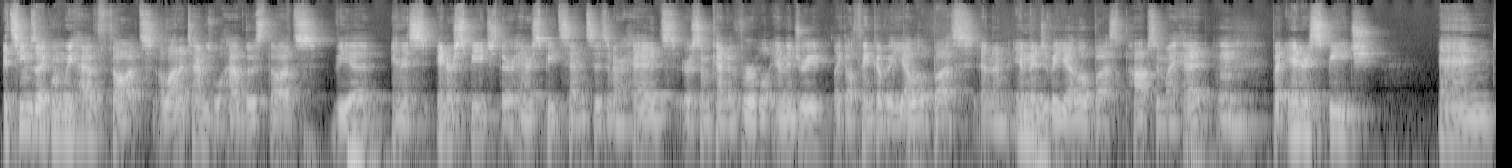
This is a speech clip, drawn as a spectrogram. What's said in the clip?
It seems like when we have thoughts, a lot of times we'll have those thoughts via in this inner speech. There are inner speech sentences in our heads, or some kind of verbal imagery. Like I'll think of a yellow bus, and an image of a yellow bus pops in my head. Hmm. But inner speech and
